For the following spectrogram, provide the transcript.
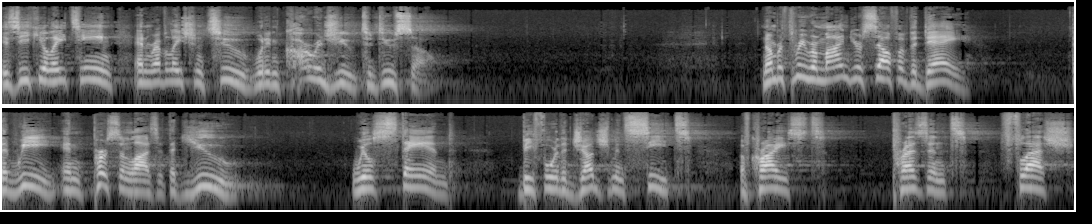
Ezekiel 18 and Revelation 2 would encourage you to do so. Number three, remind yourself of the day that we, and personalize it, that you will stand before the judgment seat of Christ, present, flesh,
